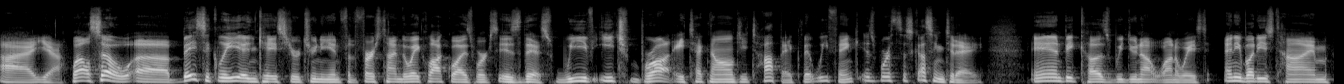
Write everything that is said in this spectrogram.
Uh, yeah. Well, so uh, basically, in case you're tuning in for the first time, the way Clockwise works is this we've each brought a technology topic that we think is worth discussing today. And because we do not want to waste anybody's time,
